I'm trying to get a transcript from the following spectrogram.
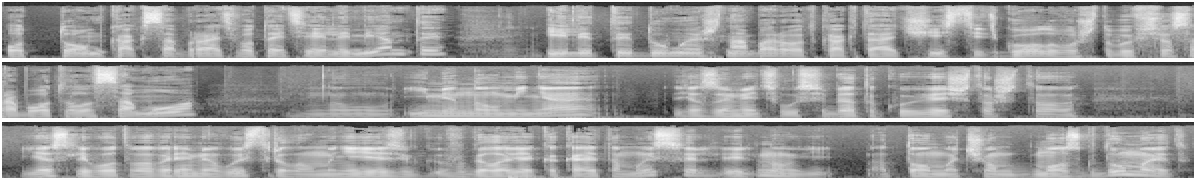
о том, как собрать вот эти элементы, Да. или ты думаешь наоборот, как-то очистить голову, чтобы все сработало само? Ну, именно у меня я заметил у себя такую вещь, то что если вот во время выстрела у меня есть в голове какая-то мысль, ну, о том, о чем мозг думает,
